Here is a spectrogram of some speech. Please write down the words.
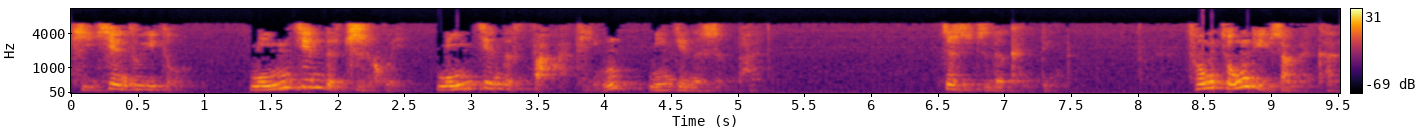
体现出一种民间的智慧、民间的法庭、民间的审判，这是值得肯定的。从总体上来看，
